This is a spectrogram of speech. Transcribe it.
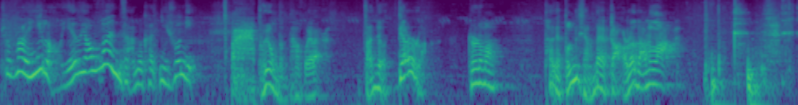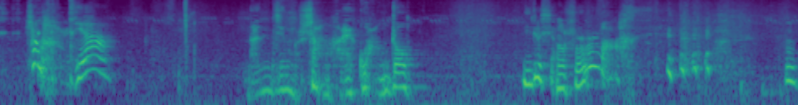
这万一老爷子要问咱们，可你说你，哎，不用等他回来，咱就颠儿了，知道吗？他就甭想再找着咱们了。上哪儿去啊？南京、上海、广州，你就享福吧。嗯。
